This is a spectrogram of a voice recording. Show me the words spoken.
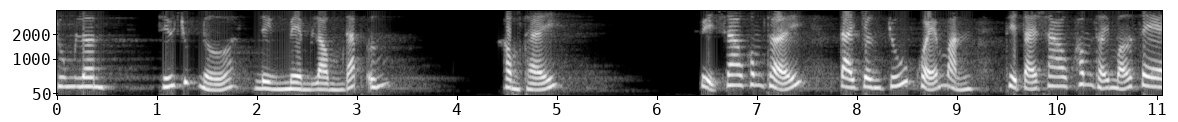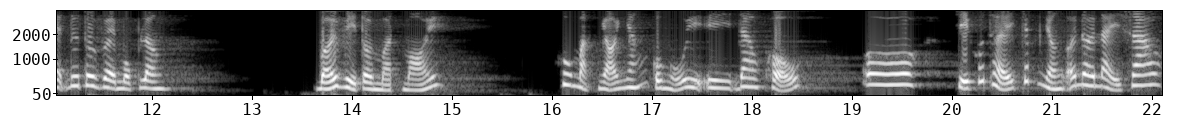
rung lên, thiếu chút nữa liền mềm lòng đáp ứng. Không thể. Vì sao không thể? Tài chân chú khỏe mạnh thì tại sao không thể mở xe đưa tôi về một lần? Bởi vì tôi mệt mỏi. Khuôn mặt nhỏ nhắn của ngũ y y đau khổ. Ô, chỉ có thể chấp nhận ở nơi này sao?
